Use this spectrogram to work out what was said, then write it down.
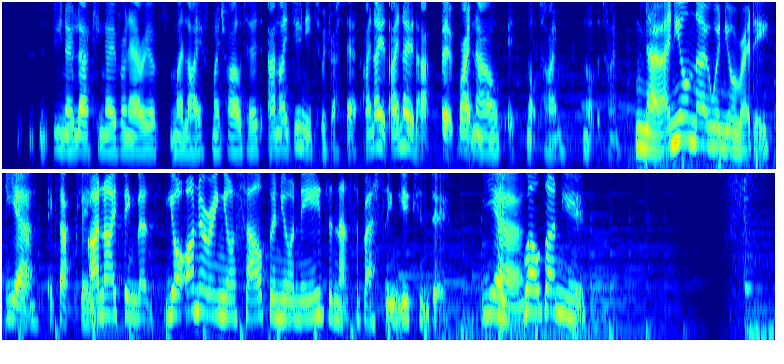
you know lurking over an area of my life my childhood and i do need to address it i know i know that but right now it's not time not the time No. And you'll know when you're ready. yeah exactly And I think that's you're honoring yourself and your needs, and that's the best thing you can do. So, yeah well done, you.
